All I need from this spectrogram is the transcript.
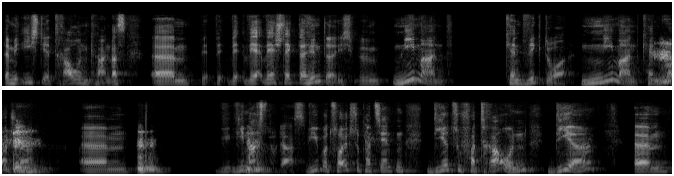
damit ich dir trauen kann. Was, ähm, wer, wer, wer, steckt dahinter? Ich, ähm, niemand kennt Victor, niemand kennt Roger. Ähm, mhm. wie, wie, machst du das? Wie überzeugst du Patienten, dir zu vertrauen, dir ähm,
